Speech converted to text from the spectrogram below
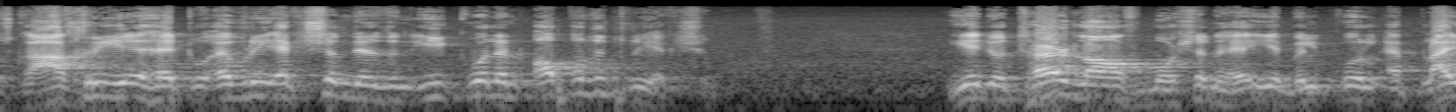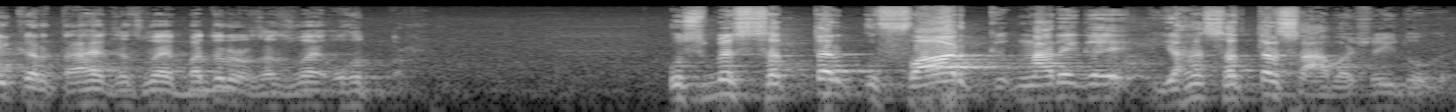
اس کا آخری یہ ہے to every action there is an equal and opposite reaction یہ جو تھرڈ لا آف موشن ہے، یہ بالکل اپلائی کرتا ہے غزوہ بدر اور غزوہ عہد پر. اس میں ستر کفار مارے گئے، یہاں ستر صحابہ شہید ہو گئے.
